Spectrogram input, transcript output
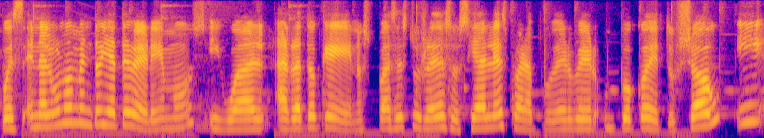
pues en algún momento ya te veremos, igual al rato que nos pases tus redes sociales para poder ver un poco de tu show. Y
